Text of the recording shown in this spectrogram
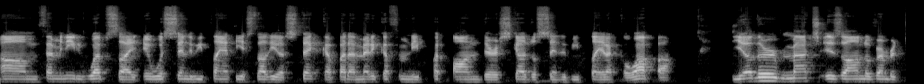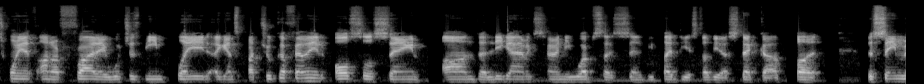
um, Femenil website, it was said to be playing at the Estadio Azteca, but America Femenil put on their schedule saying to be played at Coapa. The other match is on November 20th on a Friday, which is being played against Pachuca Femenil, also saying on the Liga MX Femenil website saying to be played at the Estadio Azteca. But the same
